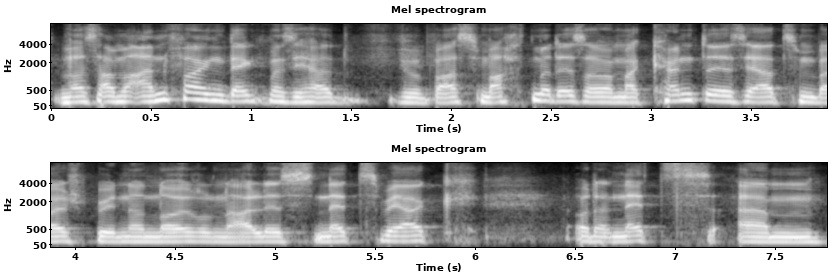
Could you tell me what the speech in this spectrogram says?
Was am Anfang denkt man sich halt, für was macht man das? Aber man könnte es ja zum Beispiel in ein neuronales Netzwerk oder Netz ähm,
